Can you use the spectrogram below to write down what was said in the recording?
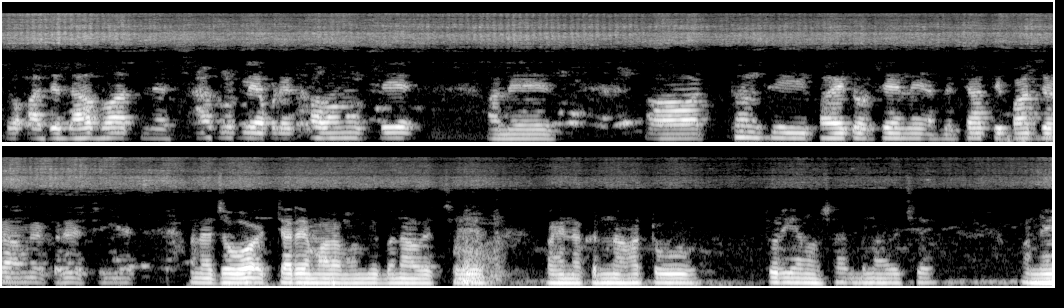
તો આજે દાળ ભાત ને શાક રોટલી આપણે ખાવાનું છે અને ત્રણથી ભાઈ તો છે નહીં, એટલે ચારથી પાંચ જણા અમે ઘરે છીએ. અને જો અત્યારે મારા મમ્મી બનાવે છે, ભાઈના ઘરના હાટું, તુરિયાનું શાક બનાવે છે. અને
